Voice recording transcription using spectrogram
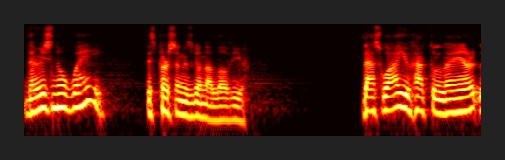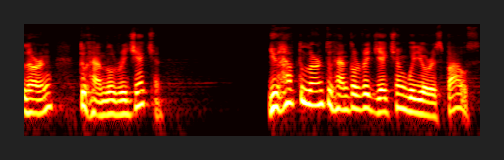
There is no way this person is going to love you. That's why you have to learn, learn to handle rejection. You have to learn to handle rejection with your spouse.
